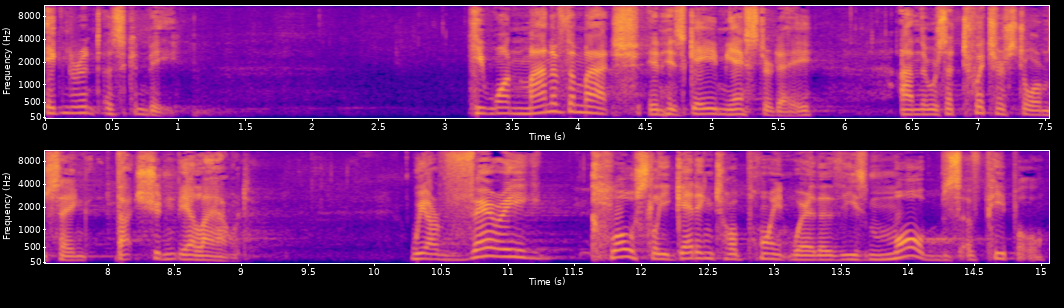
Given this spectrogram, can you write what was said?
ignorant as can be. He won man of the match in his game yesterday, and there was a Twitter storm saying that shouldn't be allowed. We are very closely getting to a point where there are these mobs of people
